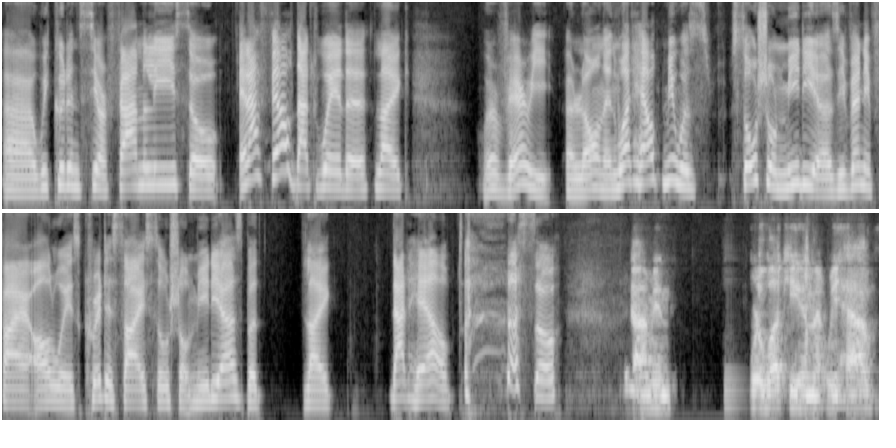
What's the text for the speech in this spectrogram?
Uh, we couldn't see our family, so and I felt that way. The like we're very alone, and what helped me was social medias, even if I always criticize social medias, but like that helped. so, yeah, I mean, we're lucky in that we have,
